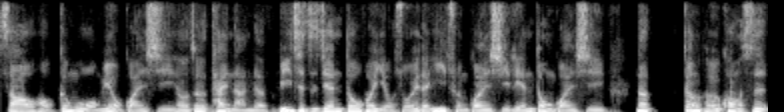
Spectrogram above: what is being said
糟哈，跟我没有关系哦，这个太难了。彼此之间都会有所谓的依存关系、联动关系。那更何况是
